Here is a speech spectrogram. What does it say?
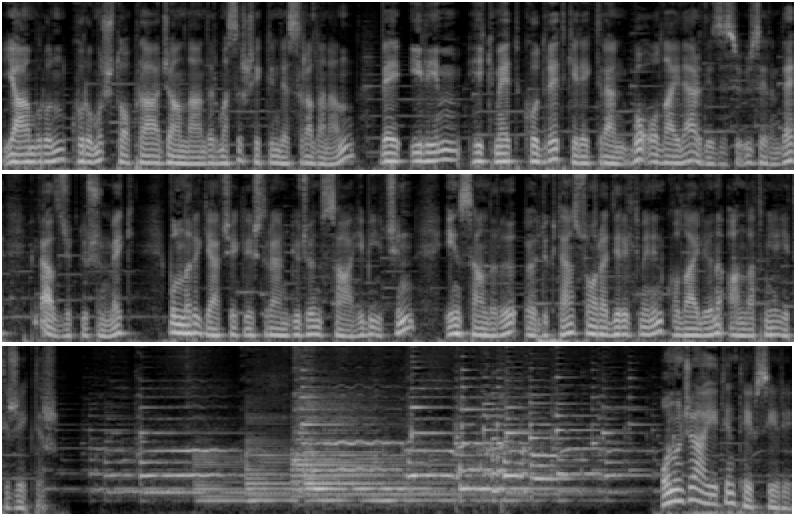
yağmurun kurumuş toprağı canlandırması şeklinde sıralanan ve ilim, hikmet, kudret gerektiren bu olaylar dizisi üzerinde birazcık düşünmek, bunları gerçekleştiren gücün sahibi için insanları öldükten sonra diriltmenin kolaylığını anlatmaya yetecektir. 10. ayetin tefsiri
